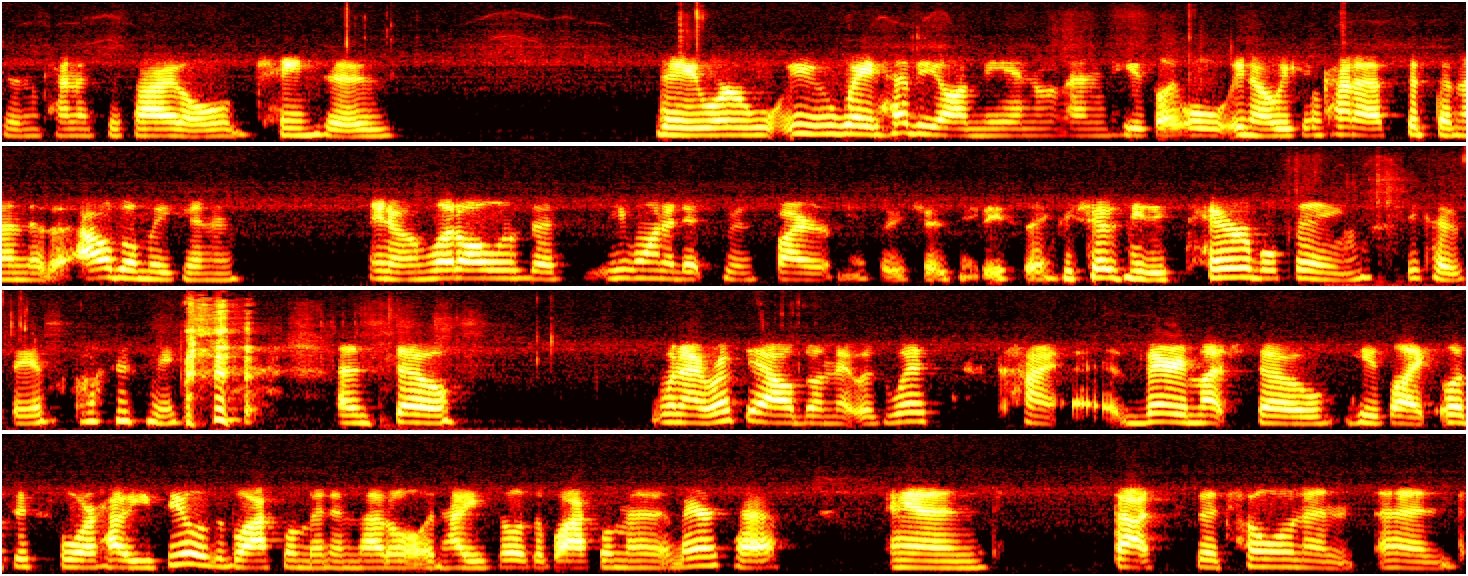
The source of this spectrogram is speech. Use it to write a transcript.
and kind of societal changes, they were weighed heavy on me, and and he's like, well, you know, we can kind of fit them into the album. We can, you know, let all of this. He wanted it to inspire me, so he shows me these things. He shows me these terrible things because they inspired me, and so when I wrote the album, it was with kind very much so. He's like, let's explore how you feel as a black woman in metal and how you feel as a black woman in America, and that's the tone and and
